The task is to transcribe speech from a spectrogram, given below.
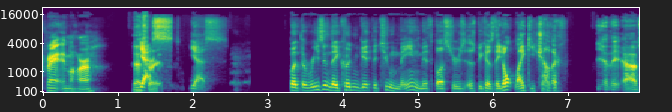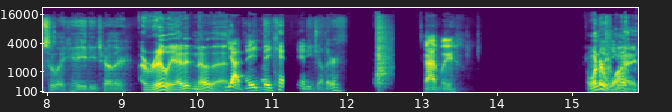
Grant Imahara. That's yes, right. yes. But the reason they couldn't get the two main MythBusters is because they don't like each other. Yeah, they absolutely hate each other. I really, I didn't know that. Yeah, they they can't stand each other. Sadly. I wonder But, why.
